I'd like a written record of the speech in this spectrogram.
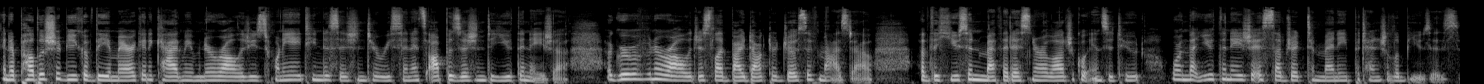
In a published rebuke of the American Academy of Neurology's 2018 decision to rescind its opposition to euthanasia, a group of neurologists led by Dr. Joseph Masdeu of the Houston Methodist Neurological Institute warned that euthanasia is subject to many potential abuses.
